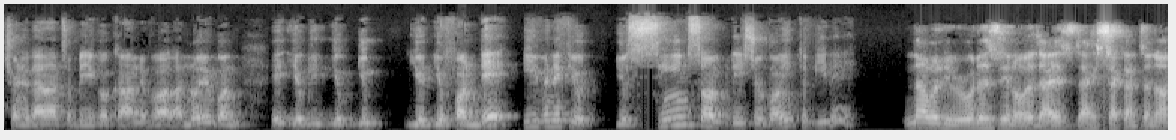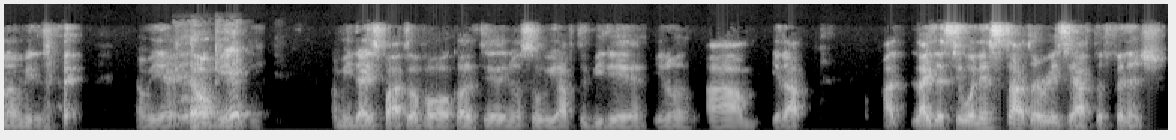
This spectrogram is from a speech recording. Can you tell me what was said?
Trinidad and Tobago Carnival. I know you're going. You you you you you you're from there. Even if you you're seeing some place, you're going to be there. No, well, the road is, you know, that is that is second to none. I mean, I mean, I Okay. mean, I mean, that is part of our culture, you know. So we have to be there, you know. Um, you know, I, like they say, when you start a race, you have to finish.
